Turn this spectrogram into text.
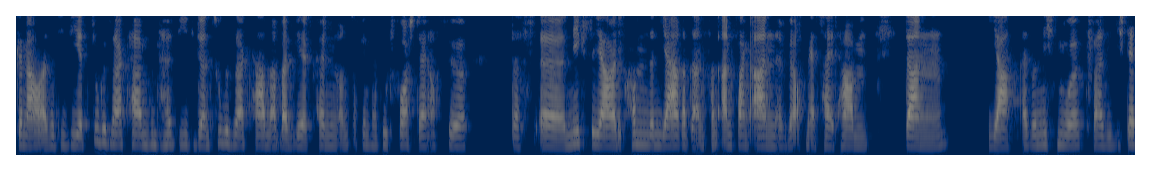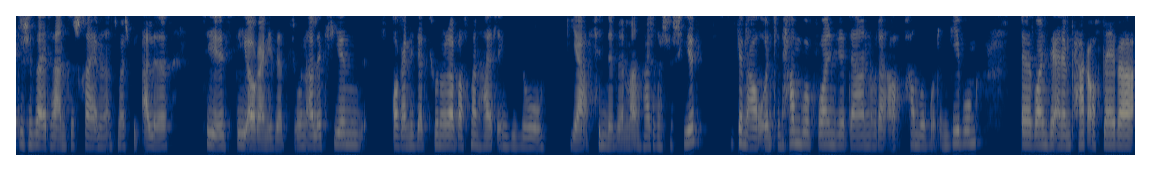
genau, also die, die jetzt zugesagt haben, sind halt die, die dann zugesagt haben, aber wir können uns auf jeden Fall gut vorstellen, auch für das äh, nächste Jahr, die kommenden Jahre dann von Anfang an, wenn wir auch mehr Zeit haben, dann ja, also nicht nur quasi die städtische Seite anzuschreiben, sondern zum Beispiel alle CSD-Organisationen, alle queeren Organisationen oder was man halt irgendwie so ja findet, wenn man halt recherchiert. Genau, und in Hamburg wollen wir dann, oder auch Hamburg und Umgebung, äh, wollen wir an einem Tag auch selber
